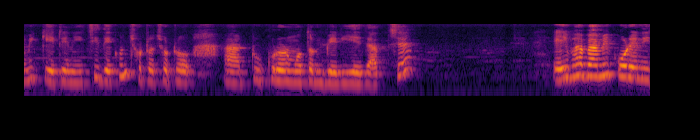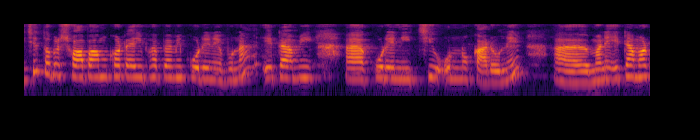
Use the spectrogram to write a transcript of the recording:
আমি কেটে নিচ্ছি। দেখুন, ছোট ছোট টুকরোর মতন বেরিয়ে যাচ্ছে। এইভাবে আমি করে নিচ্ছি, তবে সব আম কটা এইভাবে আমি করে নেব না। এটা আমি করে নিচ্ছি অন্য কারণে। মানে এটা আমার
